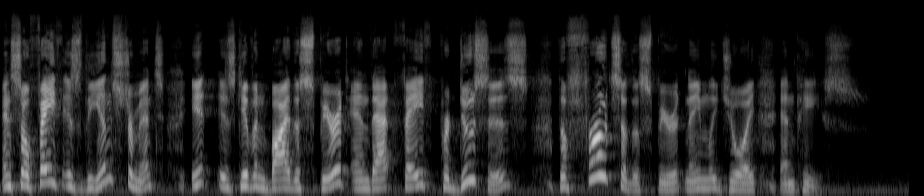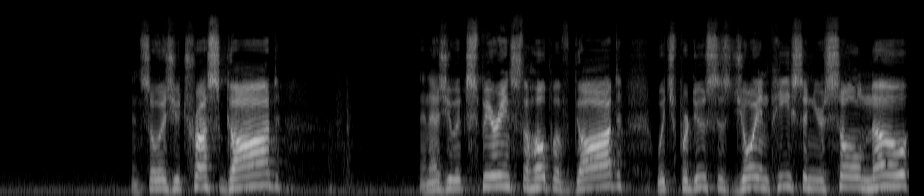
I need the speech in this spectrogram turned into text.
And so faith is the instrument. It is given by the Spirit, and that faith produces the fruits of the Spirit, namely joy and peace. And so as you trust God, and as you experience the hope of God, which produces joy and peace in your soul, know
